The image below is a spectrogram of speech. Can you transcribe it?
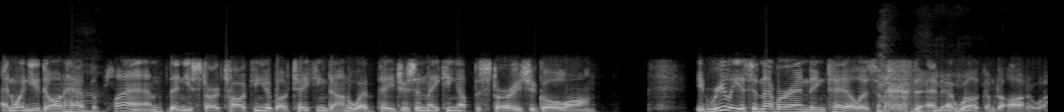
And when you don't have the ah. plan, then you start talking about taking down web pages and making up the story as you go along. It really is a never ending tale, isn't it? and, and welcome to Ottawa.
